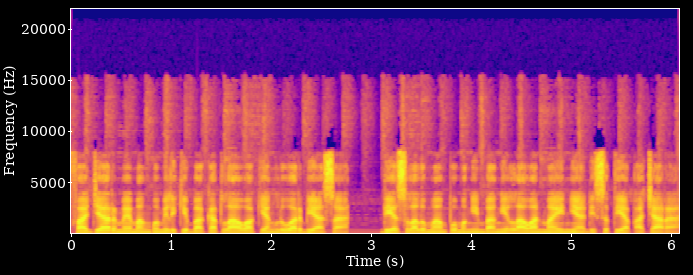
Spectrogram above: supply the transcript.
Fajar memang memiliki bakat lawak yang luar biasa. Dia selalu mampu mengimbangi lawan mainnya di setiap acara.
